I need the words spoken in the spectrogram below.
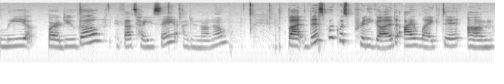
Leigh Bardugo, if that's how you say it. I do not know. But this book was pretty good. I liked it. Um,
